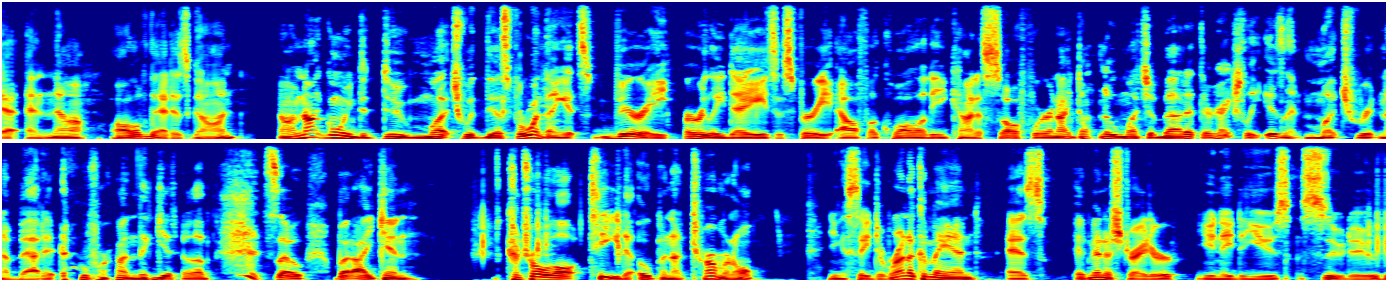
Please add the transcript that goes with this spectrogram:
Yeah, and now all of that is gone. Now, I'm not going to do much with this. For one thing, it's very early days. It's very alpha quality kind of software, and I don't know much about it. There actually isn't much written about it over on the GitHub. So, but I can Control Alt T to open a terminal. You can see to run a command as administrator, you need to use sudo.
